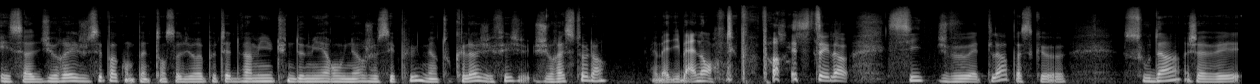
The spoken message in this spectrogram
Et ça a duré, je sais pas combien de temps ça a duré, peut-être 20 minutes, une demi-heure ou une heure, je sais plus. Mais en tout cas là, j'ai fait, je, reste là. Elle m'a dit, bah non, tu peux pas rester là. Si, je veux être là parce que soudain, j'avais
